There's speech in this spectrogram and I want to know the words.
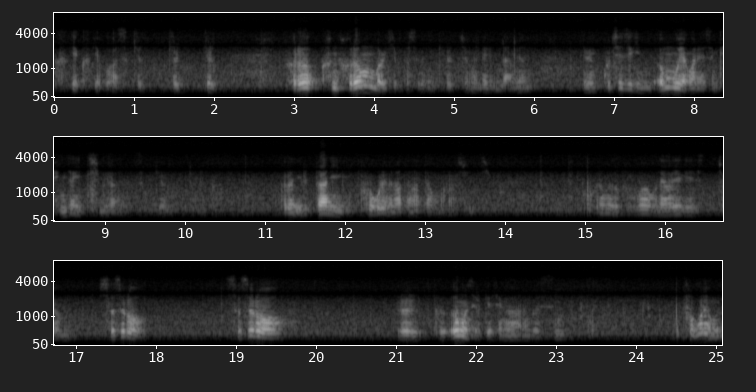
크게 크게 보아서 결, 결, 결, 흐름, 큰 흐름을 짚어서 그냥 결정을 내린다면 이런 구체적인 업무에 관해서는 굉장히 치밀한 그런 일단이 프로그램에 나타났다고 말할 수 있죠. 그럼에도 불구하고 내가 여기 좀 스스로 스스로를 그 의문스럽게 생각하는 것은 프로그램을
